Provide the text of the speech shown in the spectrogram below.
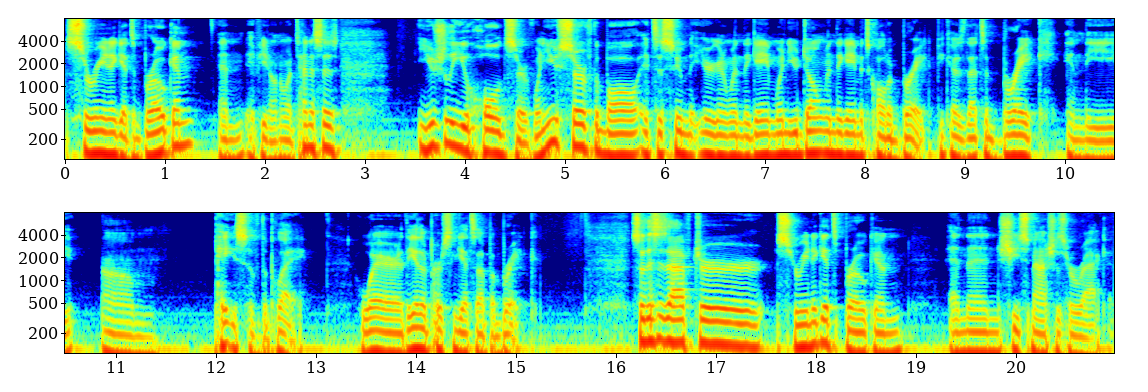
Serena gets broken. And if you don't know what tennis is, usually you hold serve. When you serve the ball, it's assumed that you're going to win the game. When you don't win the game, it's called a break because that's a break in the um, pace of the play where the other person gets up a break. So this is after Serena gets broken and then she smashes her racket.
